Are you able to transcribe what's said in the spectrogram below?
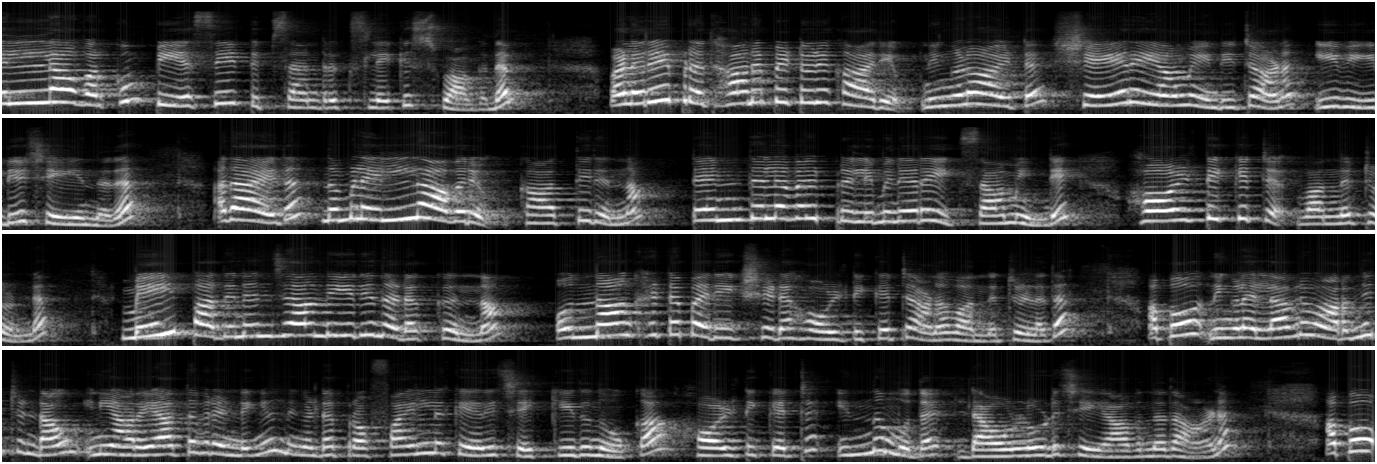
എല്ലാവർക്കും P S C tips and ട്രിക്സിലേക്ക് സ്വാഗതം. വളരെ പ്രധാനപ്പെട്ട ഒരു കാര്യം നിങ്ങളുമായിട്ട് ഷെയർ ചെയ്യാൻ വേണ്ടിയിട്ടാണ് ഈ വീഡിയോ ചെയ്യുന്നത്. അതായത് നമ്മൾ എല്ലാവരും കാത്തിരുന്ന ടെൻത്ത് ലെവൽ പ്രിലിമിനറി എക്സാമിന്റെ ഹോൾ ടിക്കറ്റ് വന്നിട്ടുണ്ട്. മെയ് പതിനഞ്ചാം തീയതി നടക്കുന്ന ഒന്നാം ഘട്ട പരീക്ഷയുടെ ഹോൾ ടിക്കറ്റ് ആണ് വന്നിട്ടുള്ളത്. അപ്പോൾ നിങ്ങൾ എല്ലാവരും അറിഞ്ഞിട്ടുണ്ടാവും. ഇനി അറിയാത്തവരുണ്ടെങ്കിൽ നിങ്ങളുടെ പ്രൊഫൈലിൽ കയറി ചെക്ക് ചെയ്ത് നോക്കുക. ഹോൾ ടിക്കറ്റ് ഇന്ന് മുതൽ ഡൗൺലോഡ് ചെയ്യാവുന്നതാണ്. അപ്പോൾ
